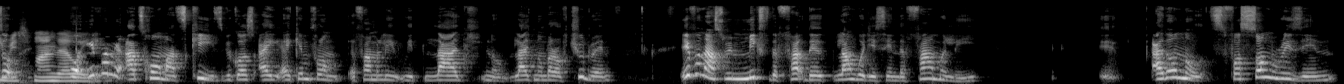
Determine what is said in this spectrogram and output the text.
So respond that but way. even at home as kids, because I, I came from a family with large, you know, large number of children, even as we mix the fa- the languages in the family, it- I don't know, for some reason,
